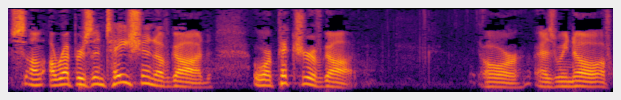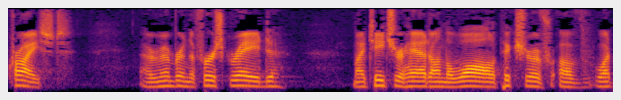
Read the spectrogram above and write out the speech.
some, a representation of God or a picture of God or, as we know, of Christ. I remember in the first grade, my teacher had on the wall a picture of, of what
